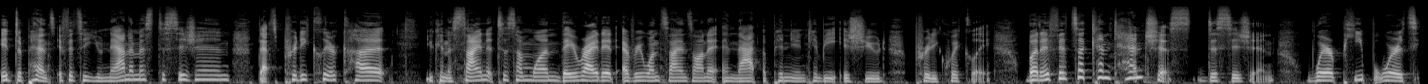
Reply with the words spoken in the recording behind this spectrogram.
it depends. If it's a unanimous decision, that's pretty clear cut. You can assign it to someone, they write it, everyone signs on it, and that opinion can be issued pretty quickly. But if it's a contentious decision where people, where it's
